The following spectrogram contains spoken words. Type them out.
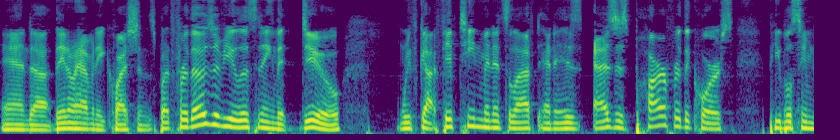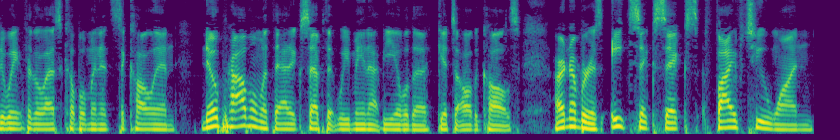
and uh, they don't have any questions. But for those of you listening that do, we've got 15 minutes left, and is as is par for the course. People seem to wait for the last couple minutes to call in. No problem with that, except that we may not be able to get to all the calls. Our number is 866 521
